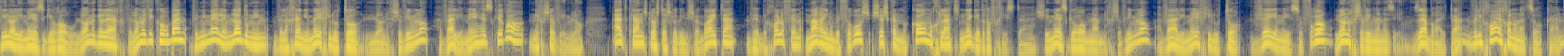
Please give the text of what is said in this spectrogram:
ואילו על ימי הסגרו הוא לא מגלח ולא מביא קורבן, וממילא הם לא דומים, ולכן ימי חילוטו לא נחשבים לו, אבל ימי הסגרו נחשבים לו. עד כאן שלושת השלבים של הברייתא, ובכל אופן, מה ראינו בפירוש? שיש כאן מקור מוחלט נגד רב חיסטה, שימי הסגרו אמנם נחשבים לו, אבל ימי חילוטו וימי סופרו לא נחשבים לנזיר. זה הברייתא, ולכאורה יכולנו לעצור כאן,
